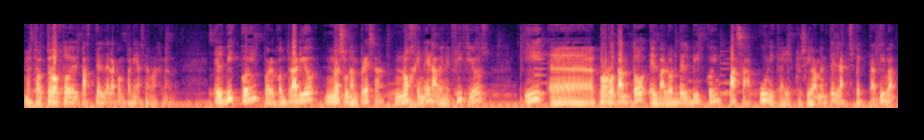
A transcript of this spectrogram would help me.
nuestro trozo del pastel de la compañía sea más grande. El Bitcoin, por el contrario, no es una empresa, no genera beneficios y eh, por lo tanto el valor del Bitcoin pasa única y exclusivamente en la expectativa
